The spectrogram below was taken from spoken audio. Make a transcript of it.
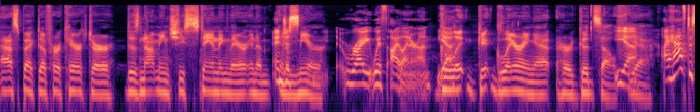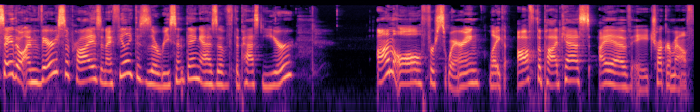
aspect of her character does not mean she's standing there in a in just- a mirror, right with eyeliner on yeah gla- g- glaring at her good self. Yeah. yeah. I have to say though, I'm very surprised, and I feel like this is a recent thing as of the past year. I'm all for swearing. Like off the podcast, I have a trucker mouth.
